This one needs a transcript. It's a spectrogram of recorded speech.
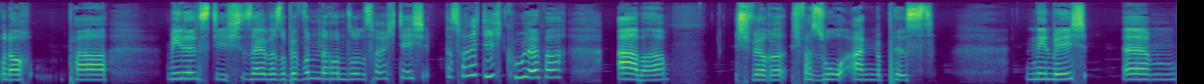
Und auch ein paar Mädels, die ich selber so bewundere und so. Das war richtig, das war richtig cool einfach. Aber ich schwöre, ich war so angepisst. Nämlich ähm,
